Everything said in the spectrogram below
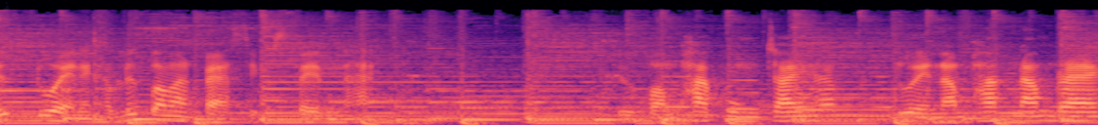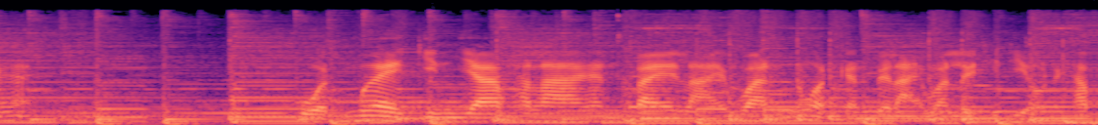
ลึกด้วยนะครับ ลึกประมาณ 80 เซนนะฮะคือความภาคภูมิใจครับ ด้วยน้ำพักน้ำแรงปวดเมื่อยกินยาพารากันไปหลายวันนวดกันไปหลายวันเลยทีเดียวนะครับ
